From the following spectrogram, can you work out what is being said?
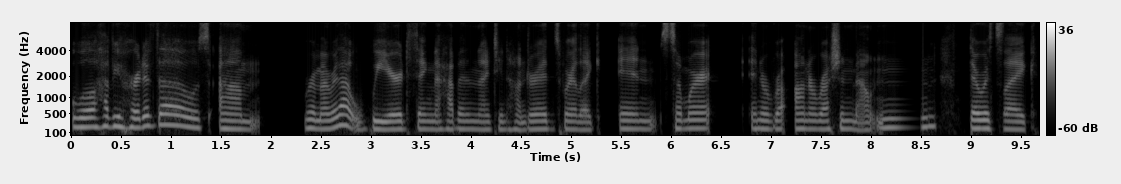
well, have you heard of those? Um, remember that weird thing that happened in the 1900s where, like, in somewhere in a on a Russian mountain, there was like,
